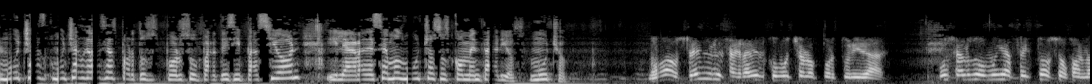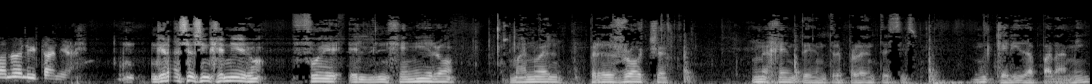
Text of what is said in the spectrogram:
muchas, muchas gracias por, tus, por su participación y le agradecemos mucho sus comentarios, mucho. No, a ustedes les agradezco mucho la oportunidad. Un saludo muy afectuoso, Juan Manuel y Tania. Gracias, ingeniero. Fue el ingeniero Manuel Pérez Rocha, una gente, entre paréntesis, muy querida para mí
